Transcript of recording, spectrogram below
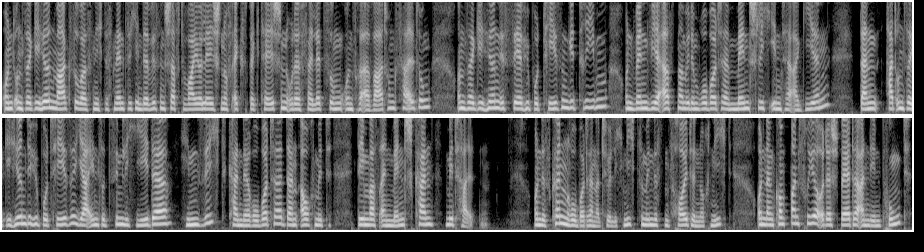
Und unser Gehirn mag sowas nicht. Das nennt sich in der Wissenschaft Violation of Expectation oder Verletzung unserer Erwartungshaltung. Unser Gehirn ist sehr hypothesengetrieben und wenn wir erstmal mit dem Roboter menschlich interagieren, dann hat unser Gehirn die Hypothese, ja, in so ziemlich jeder Hinsicht kann der Roboter dann auch mit dem, was ein Mensch kann, mithalten. Und es können Roboter natürlich nicht, zumindest heute noch nicht. Und dann kommt man früher oder später an den Punkt,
